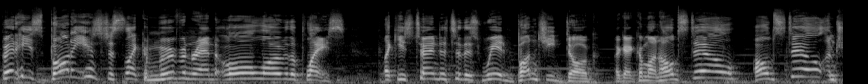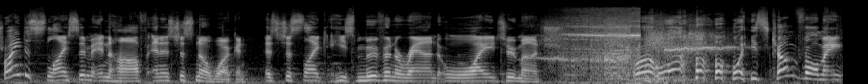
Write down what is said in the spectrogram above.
but his body is just like moving around all over the place. Like he's turned into this weird bunchy dog. Okay, come on, hold still. Hold still. I'm trying to slice him in half and it's just not working. It's just like he's moving around way too much. Whoa, whoa, he's come for me.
